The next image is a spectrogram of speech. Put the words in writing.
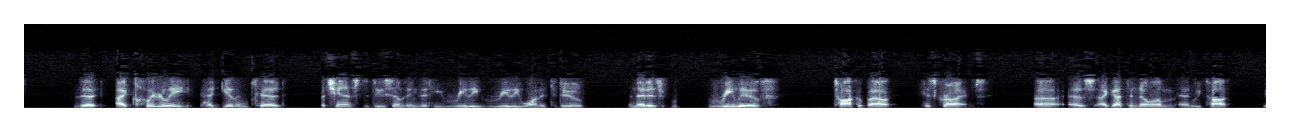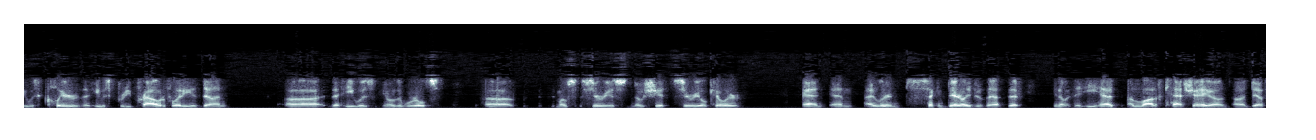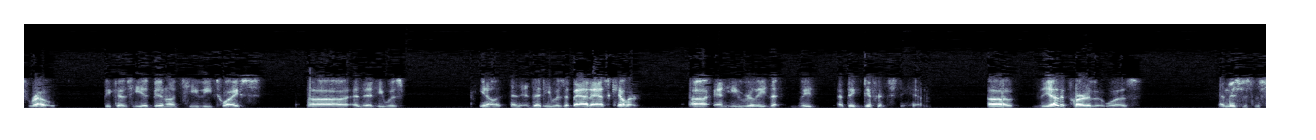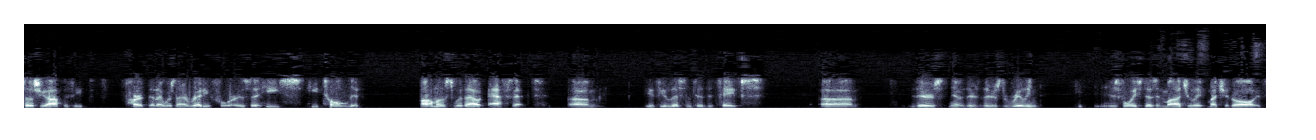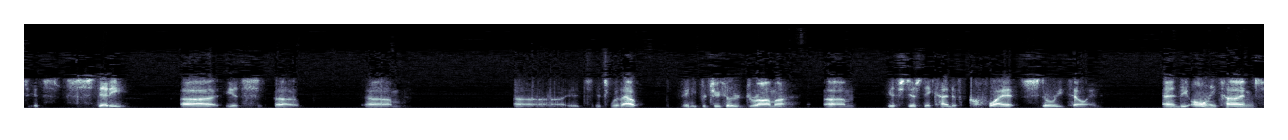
that I clearly had given Ted a chance to do something that he really, really wanted to do, and that is relive, talk about his crimes. Uh, as I got to know him and we talked, it was clear that he was pretty proud of what he had done, uh, that he was, you know, the world's uh, most serious no shit serial killer, and and I learned secondarily to that that you know that he had a lot of cachet on, on death row because he had been on TV twice, uh, and that he was, you know, and that he was a badass killer, uh, and he really that made a big difference to him. Uh, the other part of it was, and this is the sociopathy part that I was not ready for, is that he he told it almost without affect. Um, if you listen to the tapes, uh, there's you know there's there's really his voice doesn't modulate much at all. It's it's steady. Uh, it's uh, um, uh, it's it's without any particular drama. Um, it's just a kind of quiet storytelling, and the only times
